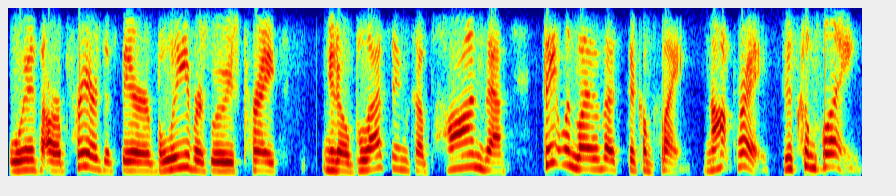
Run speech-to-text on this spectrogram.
with our prayers. If they're believers, we always pray, you know, blessings upon them Satan would love us to complain, not pray, just complain.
